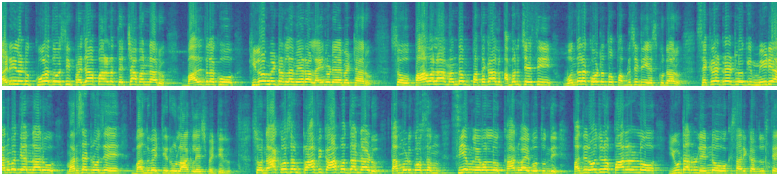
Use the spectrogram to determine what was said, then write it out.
గడీలను కూలదోసి ప్రజాపాలన తెచ్చామన్నారు. బాధితులకు కిలోమీటర్ల మేర లైన్లు నిలబెట్టారు. సో పావలా మందం పథకాలు అమలు చేసి వందల కోట్లతో పబ్లిసిటీ చేసుకున్నారు. సెక్రటరేట్లోకి మీడియా అనుమతి అన్నారు. మరుసటి రోజే బంద్ పెట్టిర్రు లేచి పెట్టిర్రు. సో నా కోసం ట్రాఫిక్ ఆపొద్దన్నాడు. తమ్ముడు కోసం సీఎం లెవెల్లో కాన్వాయ్ పోతుంది. పది రోజుల పాలనలో యూటర్నులు ఎన్నో ఒకసారి ఇక్కడ చూస్తే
